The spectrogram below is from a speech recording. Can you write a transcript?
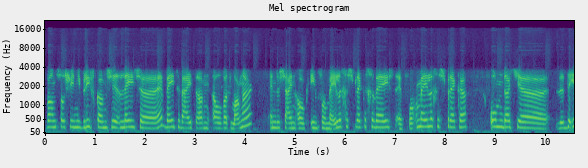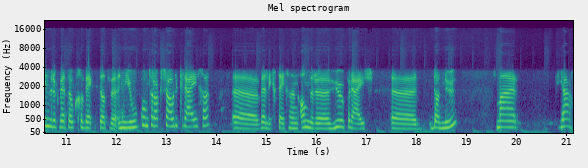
Want zoals je in die brief kan ze- lezen, hè, weten wij het dan al wat langer. En er zijn ook informele gesprekken geweest en formele gesprekken. Omdat je, de, indruk werd ook gewekt dat we een nieuw contract zouden krijgen. Eh, wellicht tegen een andere huurprijs eh, dan nu. Maar ja,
